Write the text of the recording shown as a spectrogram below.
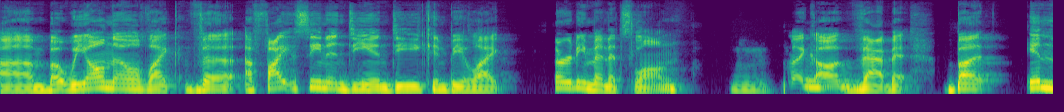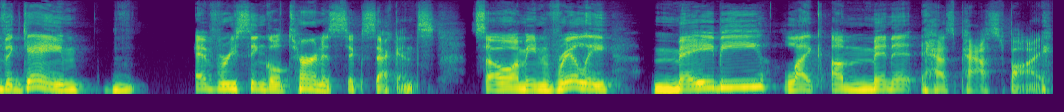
um, but we all know like the a fight scene in D and D can be like 30 minutes long. Mm. Like oh that bit. But in the game, every single turn is six seconds. So I mean, really, maybe like a minute has passed by.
